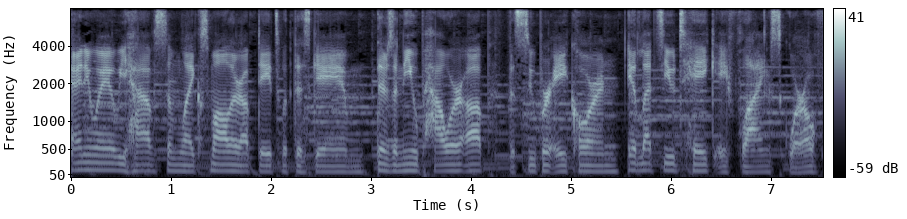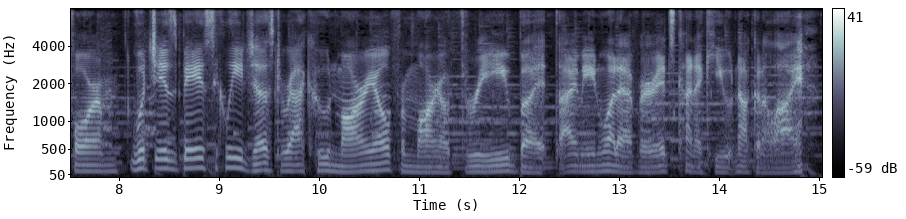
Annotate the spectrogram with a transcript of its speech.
Anyway, we have some like smaller updates with this game. There's a new power up, the Super Acorn. It lets you take a flying squirrel form, which is basically just Raccoon Mario from Mario 3, but I mean whatever, it's kinda cute, not gonna lie.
